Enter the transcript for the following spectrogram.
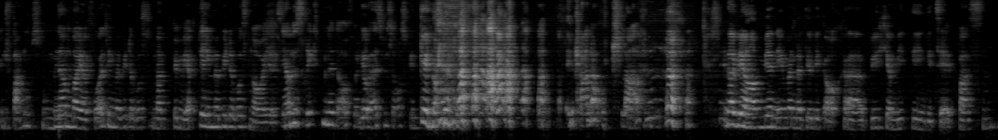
Entspannungsmoment. Na, man erfährt immer wieder was, man bemerkt ja immer wieder was Neues. Ja, ne? das regt mich nicht auf, weil ja. ich weiß, wie es ausgeht. Genau. ich kann auch schlafen. Na, wir, haben, wir nehmen natürlich auch äh, Bücher mit, die in die Zeit passen.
